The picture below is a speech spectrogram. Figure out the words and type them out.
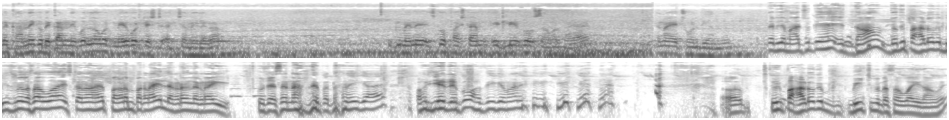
मैं खाने को बेकार नहीं बोल रहा हूँ बट मेरे को टेस्ट अच्छा नहीं लगा। क्योंकि मैंने इसको फ़र्स्ट टाइम इडली को सांभर खाया है। इतना ये छोड़ दिया हमने। तभी हम आ चुके हैं एक गाँव जो कि पहाड़ों के बीच में बसा हुआ है। इसका नाम है पकड़म पकड़ाई लगड़म लगड़ाई। कुछ ऐसा नाम है पता नहीं क्या है। और ये देखो हँसी के मारे। और क्योंकि पहाड़ों के बीच में बसा हुआ ये गाँव है।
